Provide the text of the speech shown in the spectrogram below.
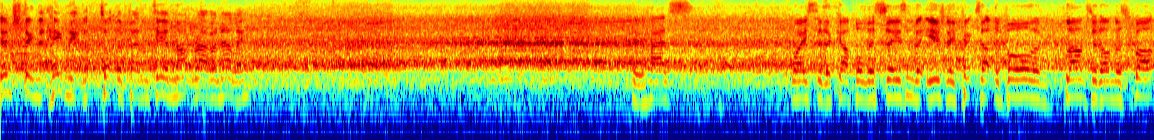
It was interesting that Hignett took the penalty and not Ravanelli. Who has wasted a couple this season, but usually picks up the ball and plants it on the spot.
